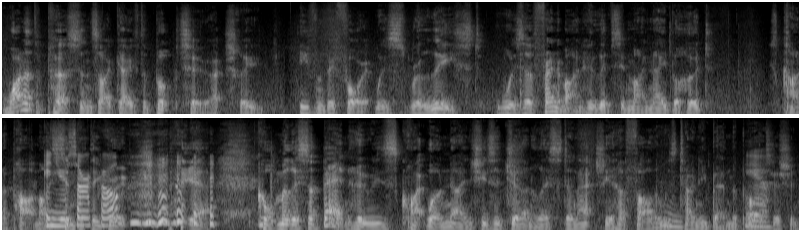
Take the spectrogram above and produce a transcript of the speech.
one of the persons I gave the book to, actually, even before it was released, was a friend of mine who lives in my neighbourhood. It's kind of part of my In sympathy group. yeah, called Melissa Benn, who is quite well known. She's a journalist, and actually, her father was Tony Benn, the Hmm. Yeah. politician.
